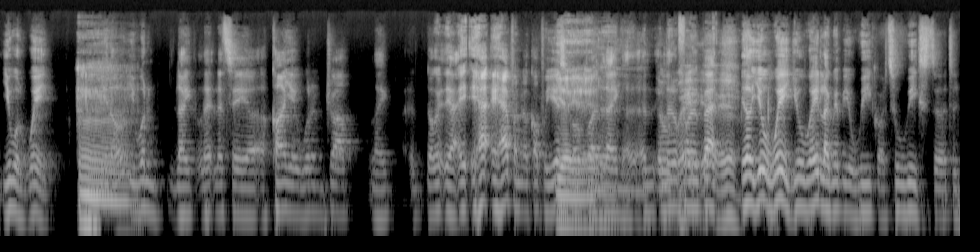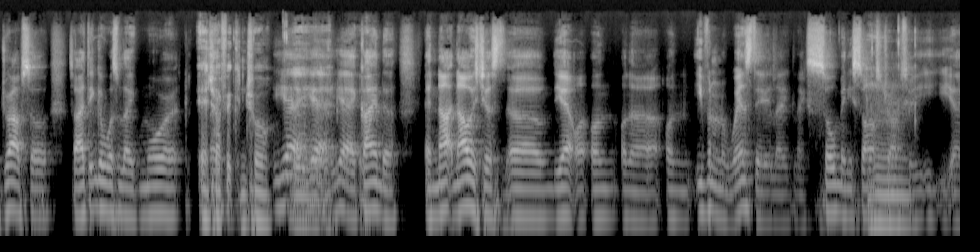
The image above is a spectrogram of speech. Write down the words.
you would wait. You know, Mm. you wouldn't like let, let's say a, a Kanye wouldn't drop like. Yeah, it, it, happened a couple years Yeah, ago, yeah, but yeah. like a, a- a little further back, yeah. you know, you'll wait, you'll wait like maybe a week or two weeks to, to drop. So, so I think it was like more air traffic control. yeah, yeah, yeah, kind of. And now, now it's just, um, yeah, on on on a on even on a Wednesday, like like so many songs drop. So y- y- yeah,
